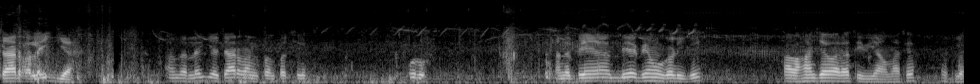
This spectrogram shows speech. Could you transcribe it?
ચારવા લઈ ગયા. અંદર લઈ ગયા ચારવાનું, પણ પછી પૂરું. અને બે બે ભેહું ગળી ગઈ. હા સાંજે વાર હતી વ્યામાંથી માથે એટલે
